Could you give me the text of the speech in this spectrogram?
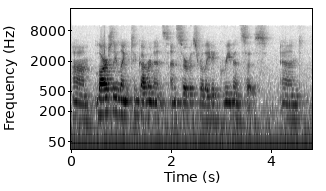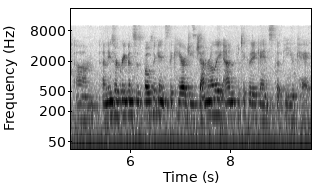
um, largely linked to governance and service related grievances and um, and these are grievances both against the KRG generally and particularly against the PUK.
